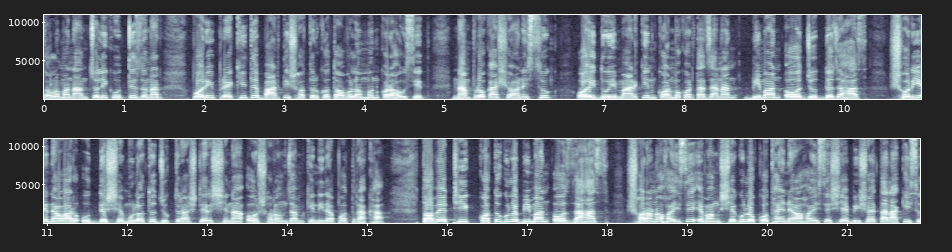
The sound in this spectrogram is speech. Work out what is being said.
চলমান আঞ্চলিক উত্তেজনার পরিপ্রেক্ষিতে বাড়তি সতর্কতা অবলম্বন করা উচিত। নাম প্রকাশে অনিচ্ছুক ওই দুই মার্কিন কর্মকর্তা জানান, বিমান ও যুদ্ধজাহাজ সরিয়ে নেওয়ার উদ্দেশ্যে মূলত যুক্তরাষ্ট্রের সেনা ও সরঞ্জামকে নিরাপদ রাখা। তবে ঠিক কতগুলো বিমান ও জাহাজ সরানো হয়েছে এবং সেগুলো কোথায় নেওয়া হয়েছে সে বিষয়ে তারা কিছু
